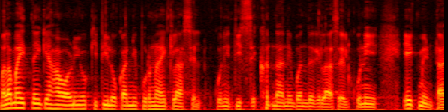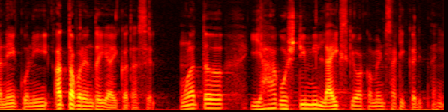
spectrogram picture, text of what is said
मला माहीत नाही की हा ऑडिओ किती लोकांनी पूर्ण ऐकला असेल. कोणी तीस सेकंदाने बंद केला असेल. कोणी एक मिनटाने कोणी आत्तापर्यंतही ऐकत असेल. मुळात ह्या गोष्टी मी लाईक्स किंवा कमेंटसाठी करीत नाही.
